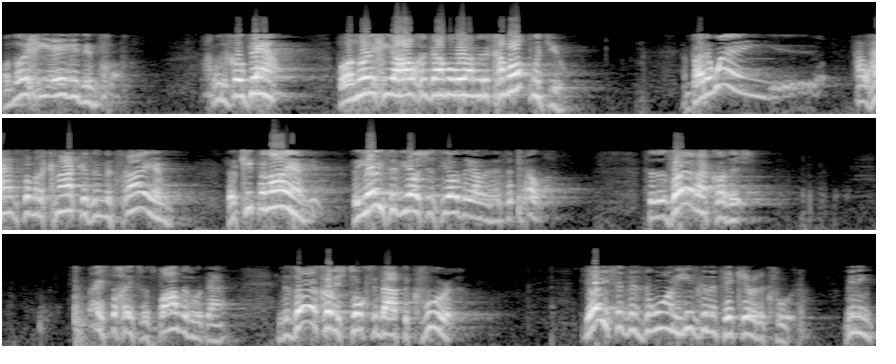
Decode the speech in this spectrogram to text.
I'm going to go down. I'm going to come up with you. And by the way, I'll have some of the knackers in Mitzrayim. They'll keep an eye on you. So Yosef Yoshes Yodei it's a pelt. So the Zohar HaKodesh, Eistachitz was bothered with that. And the Zohar HaKodesh talks about the Kvura. Yosef is the one, he's going to take care of the Kvura. Meaning,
